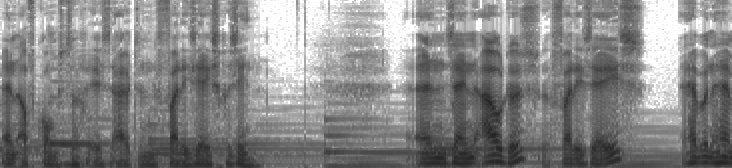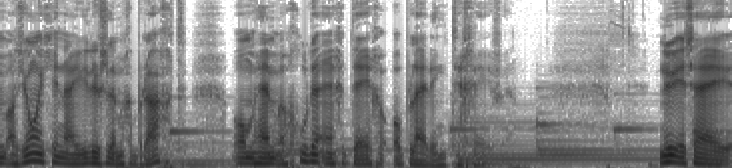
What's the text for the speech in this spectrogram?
en afkomstig is uit een Farisees gezin. En zijn ouders, Farisees, hebben hem als jongetje naar Jeruzalem gebracht om hem een goede en gedegen opleiding te geven. Nu is hij uh,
